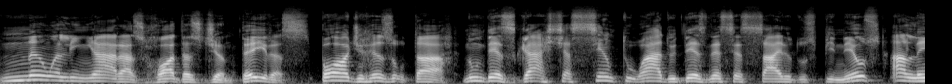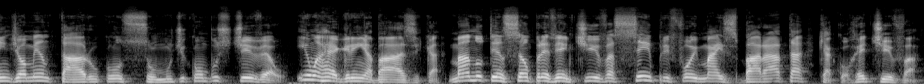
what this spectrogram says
Não alinhar as rodas dianteiras pode resultar num desgaste acentuado e desnecessário dos pneus, além de aumentar o consumo de combustível. E uma regrinha básica: manutenção preventiva sempre foi mais barata que a corretiva.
